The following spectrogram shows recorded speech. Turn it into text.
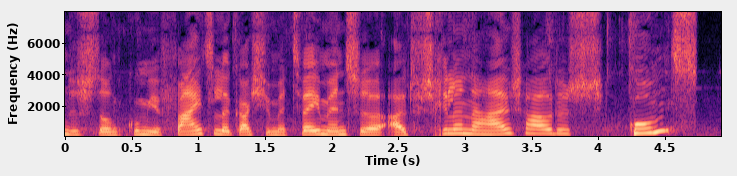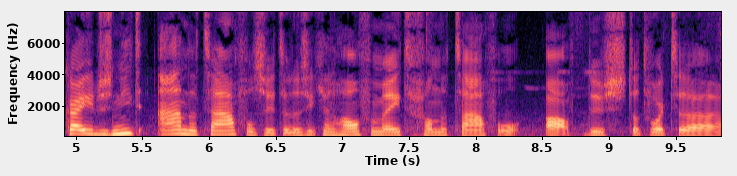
Dus dan kom je feitelijk, als je met twee mensen uit verschillende huishoudens komt, kan je dus niet aan de tafel zitten. Dan zit je een halve meter van de tafel af. Dus dat wordt uh,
